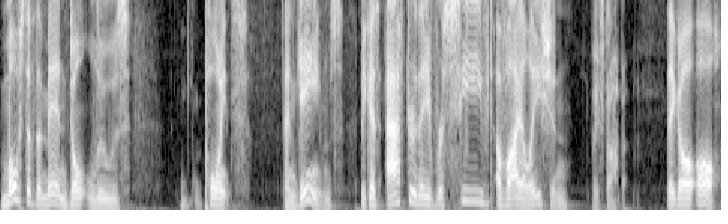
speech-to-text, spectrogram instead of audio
most of the men don't lose points and games because after they've received a violation, They stop it. they go, "Oh,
